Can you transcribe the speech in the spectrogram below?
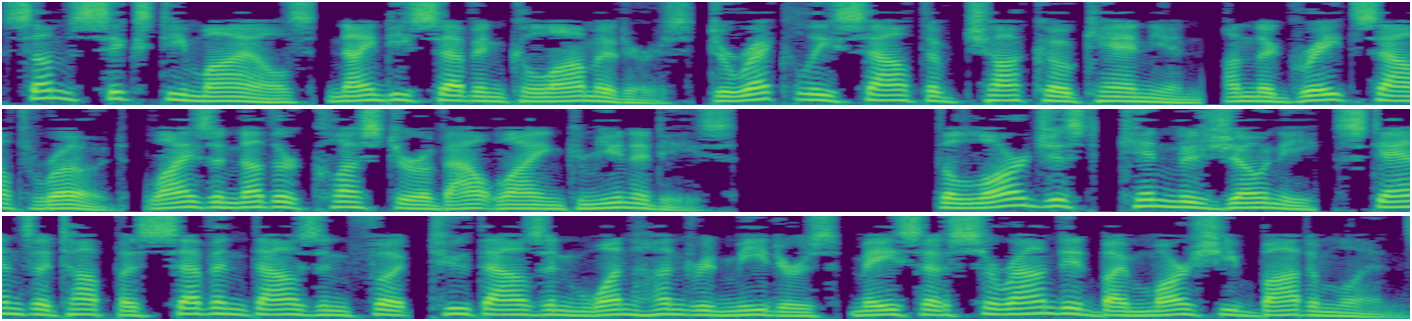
Some 60 miles 97 kilometers directly south of Chaco Canyon, on the Great South Road, lies another cluster of outlying communities. The largest, Kin stands atop a 7,000-foot mesa surrounded by marshy bottomlands.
